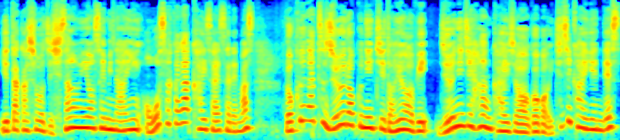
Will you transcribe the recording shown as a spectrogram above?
豊か商事資産運用セミナー in 大阪が開催されます。6月16日土曜日、12時半会場午後1時開演です。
